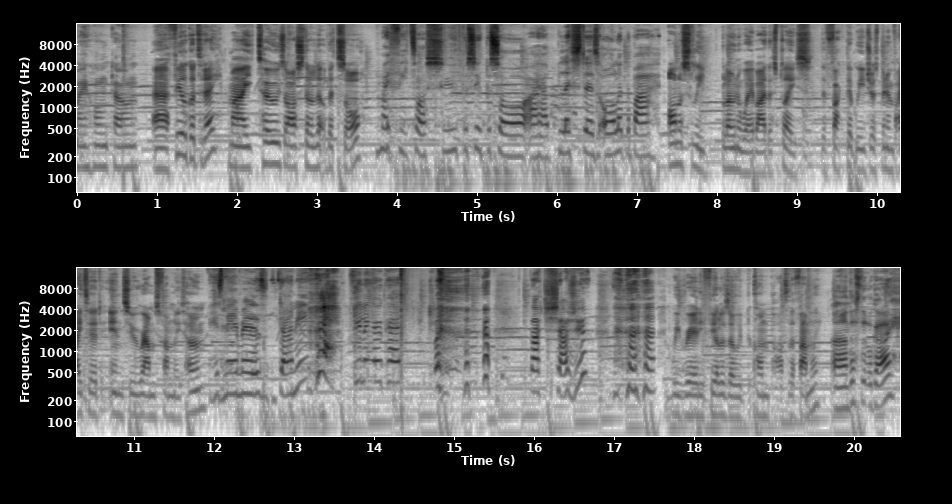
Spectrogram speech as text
my hometown. Uh, feel good today. My toes are still a little bit sore. My feet are super, super sore. I have blisters all at the back. Honestly, blown away by this place. The fact that we've just been invited into Ram's family's home. His name is Danny. Feeling okay? That's Shaju. We really feel as though we've become part of the family. And this little guy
